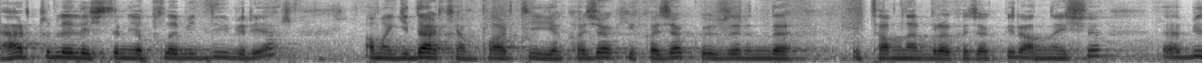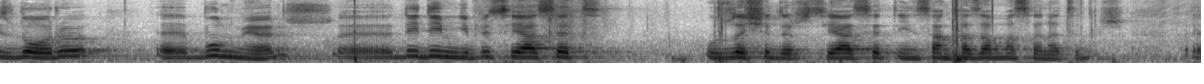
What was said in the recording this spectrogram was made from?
her türlü eleştirinin yapılabildiği bir yer. Ama giderken partiyi yakacak, yıkacak ve üzerinde ithamlar bırakacak bir anlayışı biz doğru bulmuyoruz. Dediğim gibi siyaset uzlaşıdır, siyaset insan kazanma sanatıdır. E,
